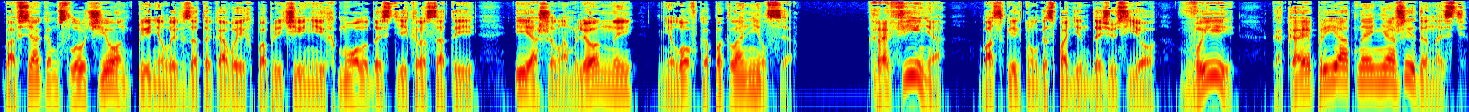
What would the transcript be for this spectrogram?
во всяком случае он принял их за таковых по причине их молодости и красоты, и, ошеломленный, неловко поклонился. «Графиня!» — воскликнул господин де Жюсье. «Вы? Какая приятная неожиданность!»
